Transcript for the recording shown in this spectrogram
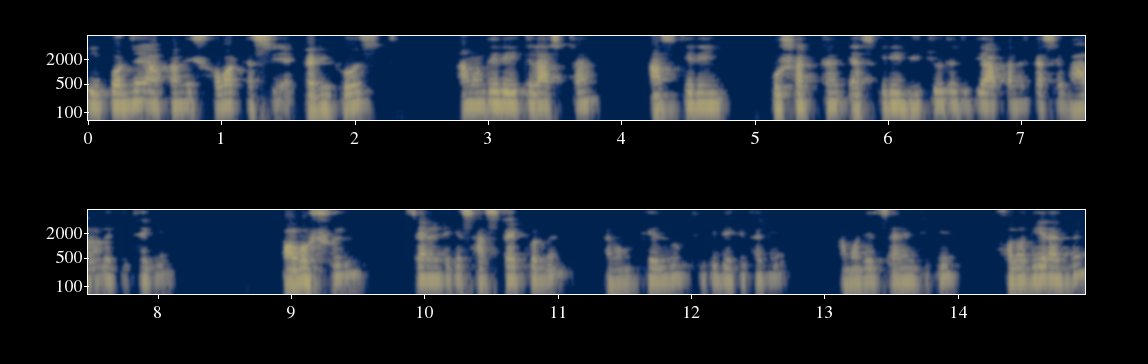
এই পর্যায়ে আপনাদের সবার কাছে একটা রিকোয়েস্ট আমাদের এই ক্লাসটা আজকের এই পোশাকটা, আজকের এই ভিডিওটা যদি আপনাদের কাছে ভালো লেগে থাকে, অবশ্যই চ্যানেলটিকে সাবস্ক্রাইব করবেন এবং ফেসবুক থেকে দেখে থাকলে আমাদের চ্যানেলটিকে ফলো দিয়ে রাখবেন।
